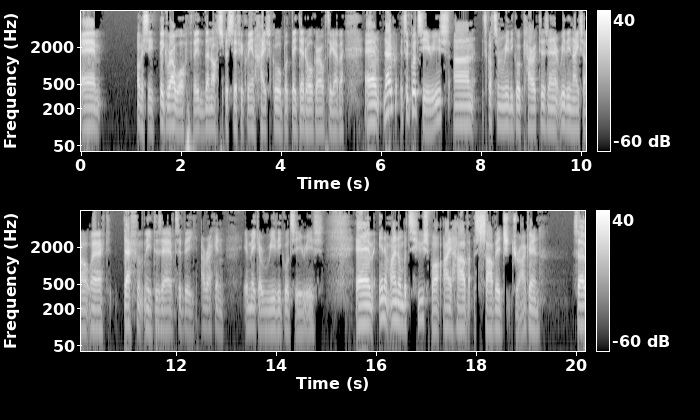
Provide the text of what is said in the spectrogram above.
Um, obviously, they grow up. They, they're not specifically in high school, but they did all grow up together. Um, no, it's a good series, and it's got some really good characters in it, really nice artwork definitely deserve to be. I reckon it make a really good series. Um, in at my number two spot, I have Savage Dragon. So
